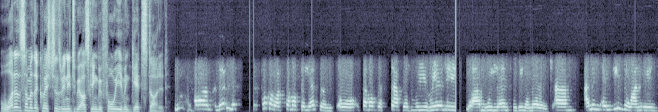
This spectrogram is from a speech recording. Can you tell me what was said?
What are some of the questions we need to be asking before we even get started? Um, let, let's talk about some of the lessons or some of the stuff that we really um, we learned within a marriage. Um, I mean, an easy one is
